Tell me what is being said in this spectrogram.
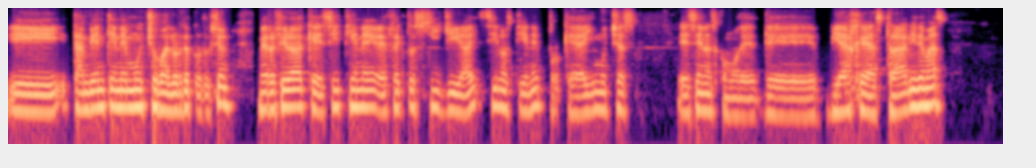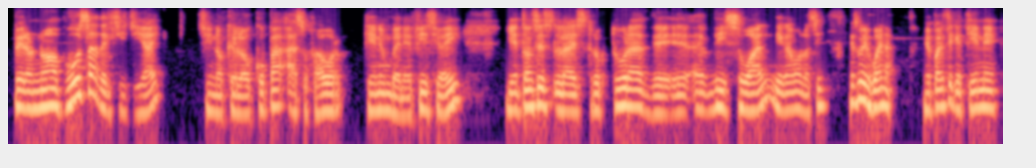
Y también tiene mucho valor de producción. Me refiero a que sí tiene efectos CGI, sí los tiene, porque hay muchas escenas como de, viaje astral y demás, pero no abusa del CGI sino que lo ocupa a su favor, tiene un beneficio ahí. Y entonces la estructura de, eh, visual, digámoslo así, es muy buena. Me parece que tiene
